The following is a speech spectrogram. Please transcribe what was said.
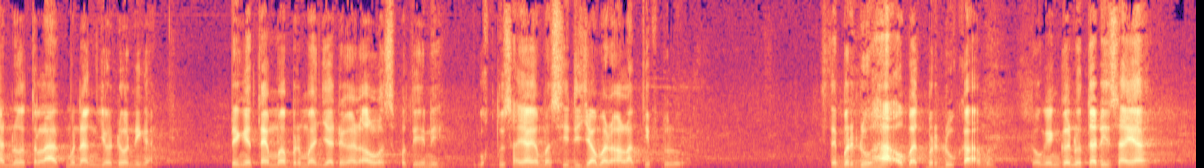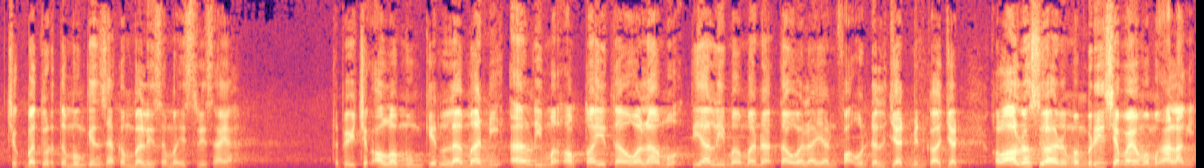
anu telat menang jodoh kan dengan tema bermanja dengan Allah seperti ini waktu saya masih di zaman alatif dulu. Saya berduha obat berduka mah. Dongengkeun tadi saya cek batur mungkin saya kembali sama istri saya. Tapi cek Allah mungkin lamani lima oktaita wala mu'tiya lima manata wala yanfa'un daljad min kaljad kalau Allah sudah memberi siapa yang mau menghalangi?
